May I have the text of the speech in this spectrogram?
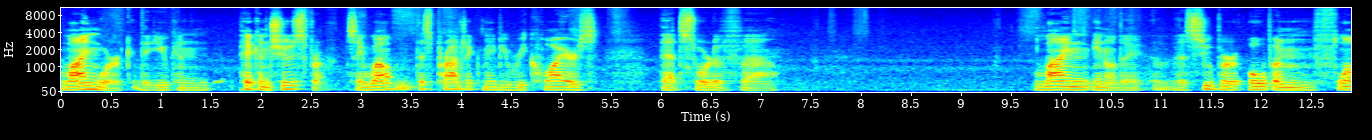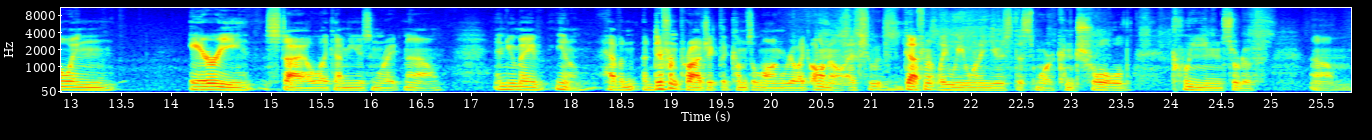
line work that you can pick and choose from. Say, well, this project maybe requires that sort of uh, line, you know, the, the super open, flowing, airy style like I'm using right now and you may, you know, have a, a different project that comes along where you're like, oh no, it's, it's definitely we want to use this more controlled, clean sort of um,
